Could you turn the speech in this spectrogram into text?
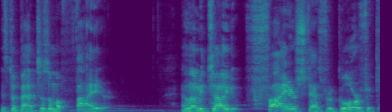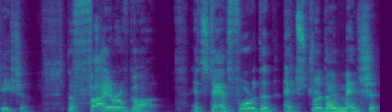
It's the baptism of fire. And let me tell you, fire stands for glorification. The fire of God. It stands for the extra dimension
